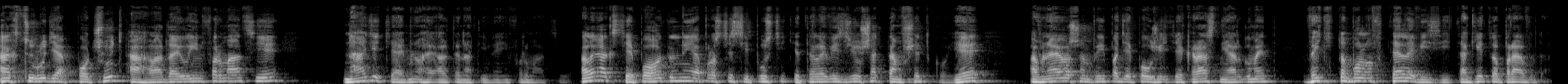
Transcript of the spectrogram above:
Ak chcú ľudia počuť a hľadajú informácie, nájdete aj mnohé alternatívne informácie. Ale ak ste pohodlní a proste si pustíte televíziu, však tam všetko je a v najhoršom prípade použijete krásny argument, veď to bolo v televízii, tak je to pravda.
